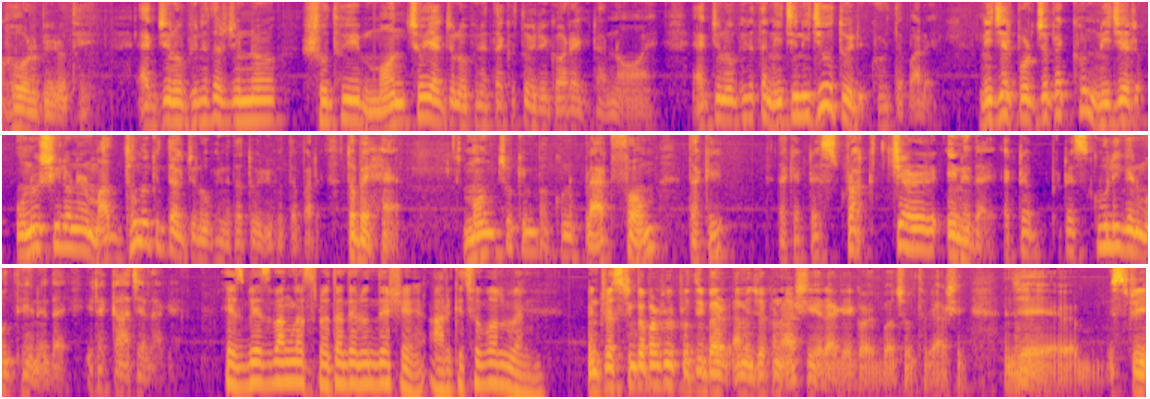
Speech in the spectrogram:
ঘোর বিরোধী। একজন অভিনেতার জন্য শুধুই মঞ্চই একজন অভিনেতাকে তৈরি করে এটা নয়। একজন অভিনেতা নিজে নিজেও তৈরি করতে পারে। নিজের পর্যবেক্ষণ নিজের অনুশীলনের মাধ্যমে কিন্তু একজন অভিনেতা তৈরি হতে পারে। তবে হ্যাঁ মঞ্চ কিংবা কোনো প্ল্যাটফর্ম তাকে তাকে একটা স্ট্রাকচার এনে দেয় একটা একটা স্কুলিং এর মধ্যে এনে দেয়। এটা কাজে লাগে। এসবিএস বাংলা শ্রোতাদের উদ্দেশ্যে আর কিছু বলবেন? ইন্টারেস্টিং ব্যাপার হলো, প্রতিবার আমি যখন আসি, এর আগে কয়েক বছর ধরে আসি, যে স্ত্রী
